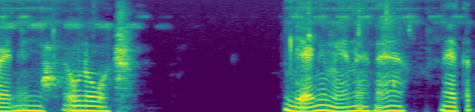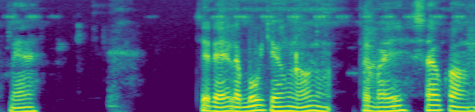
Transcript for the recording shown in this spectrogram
bài này uno à? dễ cái mẹ nè đã nay tách mẹ chứ để là bố chịu không nổi luôn. Tới bảy sáu con.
